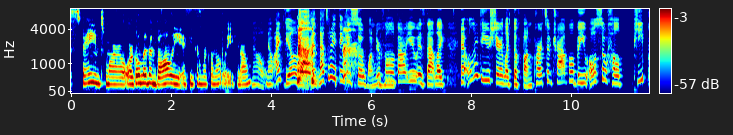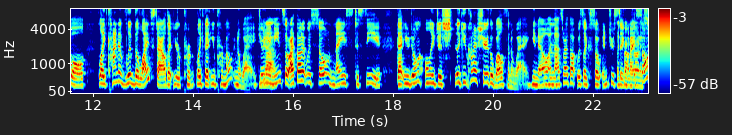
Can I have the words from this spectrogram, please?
Spain tomorrow or go live in Bali if you can work remotely, you know? No. No, I feel that. And that's what I think is so wonderful Mhm. about you is that like not only do you share like the fun parts of travel, but you also help people like kind of live the lifestyle that you're prom- like that you promote in a way. Do you know what I mean? So I thought it was so nice to see that you don't only just sh- like you kind of share the wealth in a way, you know? Mhm. And that's what I thought was like so interesting from when I saw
